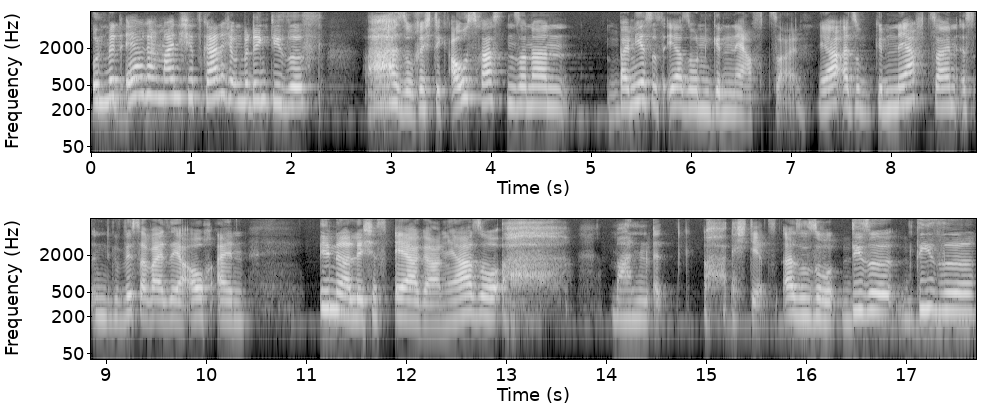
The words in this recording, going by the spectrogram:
Und mit Ärger meine ich jetzt gar nicht unbedingt dieses ah, so richtig ausrasten, sondern bei mir ist es eher so ein genervt sein. Ja, also genervt sein ist in gewisser Weise ja auch ein innerliches Ärgern. Ja, so, oh, Mann, oh, echt jetzt. Also so, diese, diese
